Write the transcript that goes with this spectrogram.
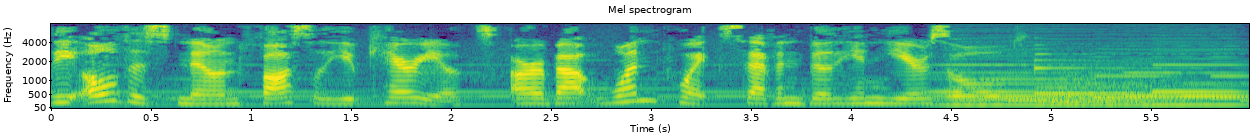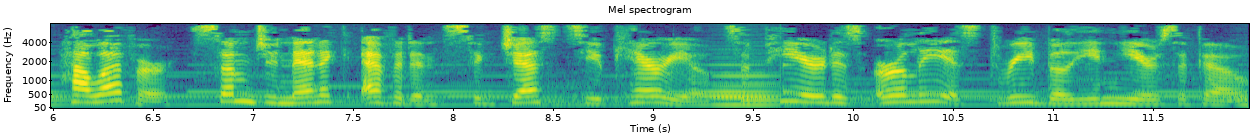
The oldest known fossil eukaryotes are about 1.7 billion years old. However, some genetic evidence suggests eukaryotes appeared as early as 3 billion years ago.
